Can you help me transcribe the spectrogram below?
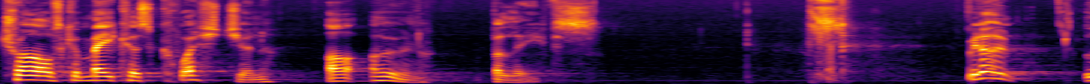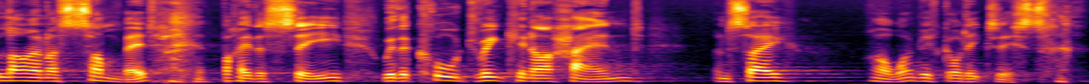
Trials can make us question our own beliefs. We don't lie on a sunbed by the sea with a cool drink in our hand and say, oh, I wonder if God exists.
